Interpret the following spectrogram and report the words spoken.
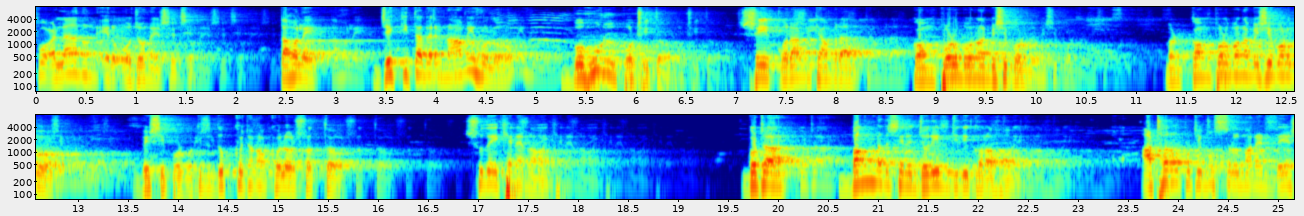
ফলানুন এর ওজন এসেছে। তাহলে যে কিতাবের নামই হলো বহুল পঠিত। সেই কোরআনকে আমরা কম পড়ব না, বেশি পড়ব? বরং কম পড়ব না, বেশি পড়ব? বেশি পড়ব। কিন্তু দুঃখজনক হলেও সত্য, শুধু এখানে নয়, গোটা বাংলাদেশের জরিপ যদি করা হয়, আঠারো কোটি মুসলমানের দেশ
